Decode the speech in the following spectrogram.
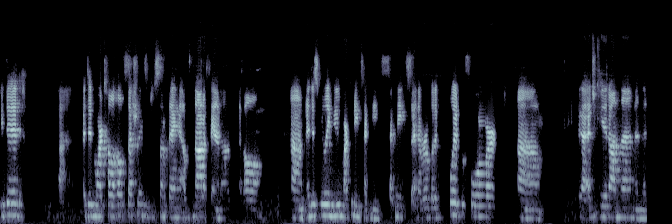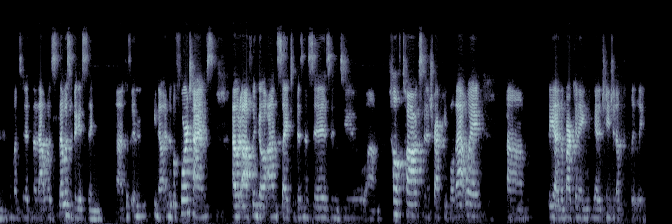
we did. Uh, I did more telehealth sessions, which is something I was not a fan of at all. Um, and just really new marketing techniques, techniques I never would have employed before. Um, got educated on them and then implemented it. And that was that was the biggest thing because uh, in you know in the before times, I would often go on site to businesses and do um, health talks and attract people that way. Um, but yeah, the marketing we had to change it up completely.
